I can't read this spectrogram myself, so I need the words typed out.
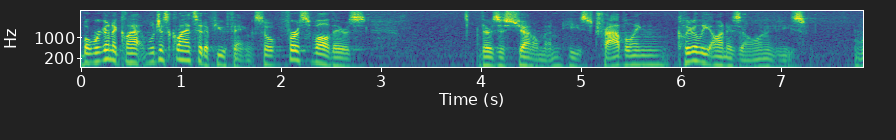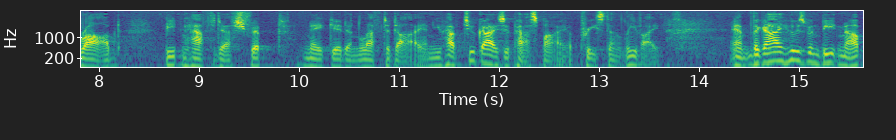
but we're going to gla- we'll just glance at a few things. So first of all, there's there's this gentleman. He's traveling clearly on his own, and he's robbed, beaten half to death, stripped naked, and left to die. And you have two guys who pass by, a priest and a Levite. And the guy who's been beaten up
